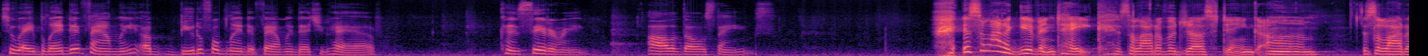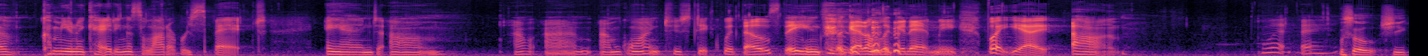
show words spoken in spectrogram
to a blended family a beautiful blended family that you have considering all of those things? It's a lot of give and take. It's a lot of adjusting. Um, it's a lot of communicating. It's a lot of respect. And um, I, am I'm, I'm going to stick with those things. Look at them looking at me. But yeah, um, what, babe? Well, so she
